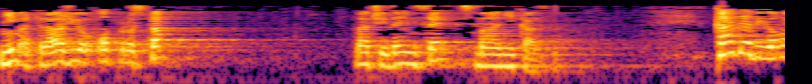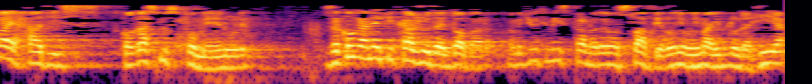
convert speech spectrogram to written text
njima tražio oprosta znači da im se smanji kazna. Kada bi ovaj hadis koga smo spomenuli za koga neki kažu da je dobar, no međutim ispravno da je on slab, jer u njemu ima Ibnu Lahija,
